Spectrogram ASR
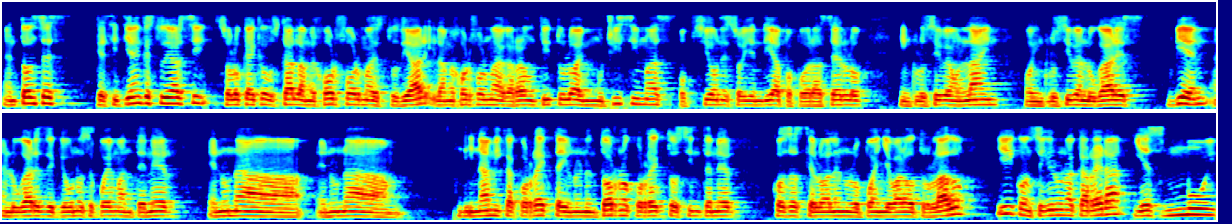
Entonces, que si tienen que estudiar, sí, solo que hay que buscar la mejor forma de estudiar y la mejor forma de agarrar un título. Hay muchísimas opciones hoy en día para poder hacerlo, inclusive online o inclusive en lugares bien, en lugares de que uno se puede mantener en una, en una dinámica correcta y en un entorno correcto sin tener cosas que lo valen o lo pueden llevar a otro lado y conseguir una carrera y es muy,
